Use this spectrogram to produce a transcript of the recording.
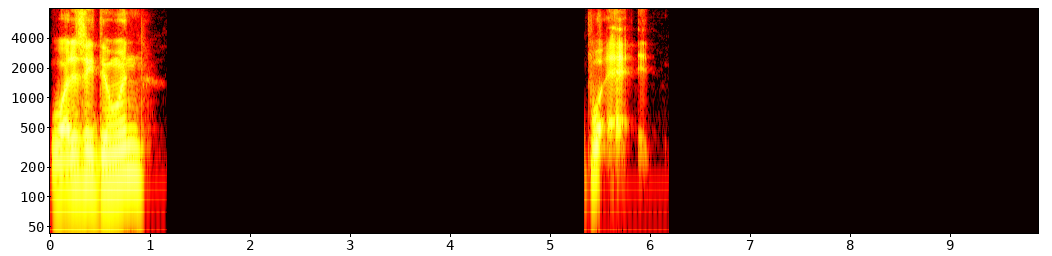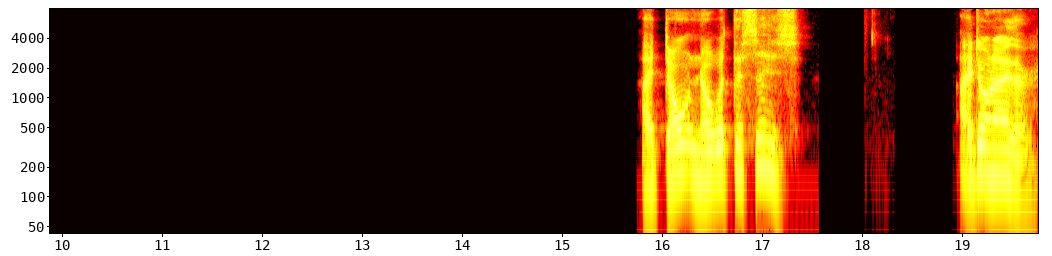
What is he doing? What? I don't know what this is. I don't either.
